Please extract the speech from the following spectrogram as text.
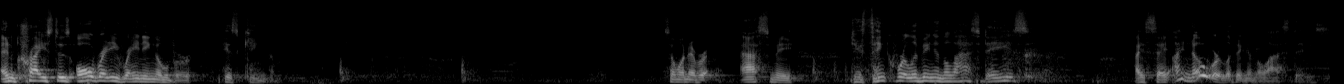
and Christ is already reigning over his kingdom. Someone ever asked me, Do you think we're living in the last days? I say, I know we're living in the last days.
